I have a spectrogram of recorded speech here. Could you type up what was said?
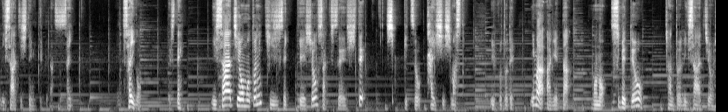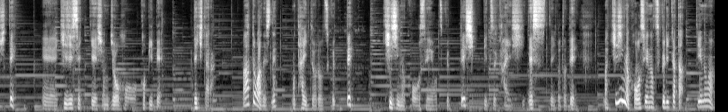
リサーチしてみてください。最後ですね。リサーチをもとに記事設計書を作成して執筆を開始しますということで、今挙げたものすべてをちゃんとリサーチをして、えー、記事設計書の情報をコピペできたら、あとはですね、もうタイトルを作って、記事の構成を作って執筆開始です。ということで、まあ、記事の構成の作り方っていうのは、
